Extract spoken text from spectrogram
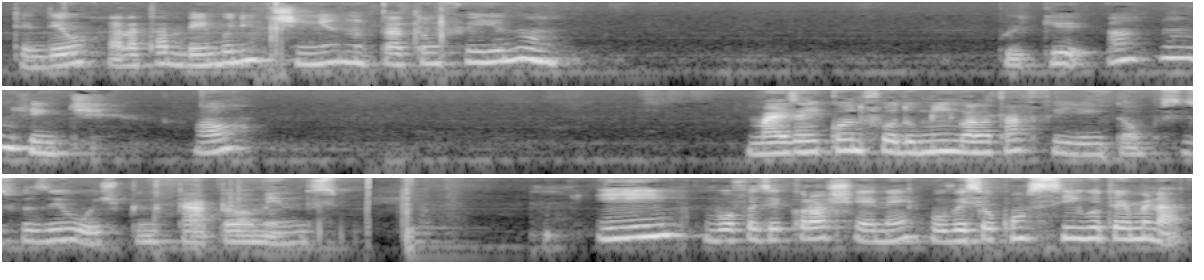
Entendeu? Ela tá bem bonitinha, não tá tão feia, não. Porque... Ah, não, gente. Ó. Mas aí, quando for domingo, ela tá feia. Então, preciso fazer hoje. Pintar, pelo menos. E vou fazer crochê, né? Vou ver se eu consigo terminar.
